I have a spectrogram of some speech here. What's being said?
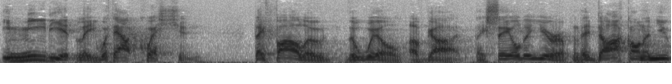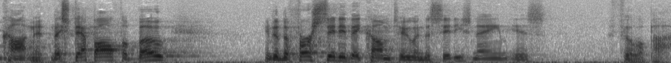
Immediately, without question, they followed the will of God. They sail to Europe and they dock on a new continent. They step off a boat into the first city they come to, and the city's name is Philippi.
